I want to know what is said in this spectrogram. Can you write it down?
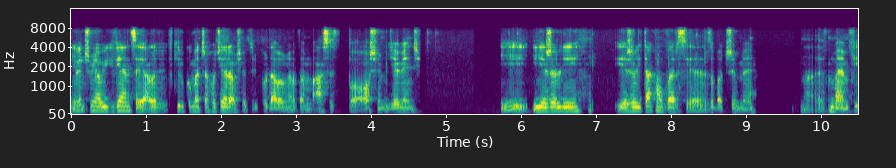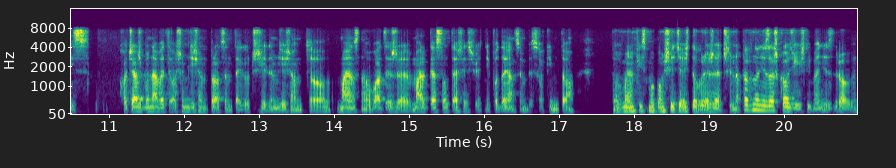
nie wiem, czy miał ich więcej, ale w kilku meczach ocierał się triple-double. Miał tam asyst po 8-9. I, I jeżeli, jeżeli taką wersję zobaczymy w Memphis, chociażby nawet 80% tego, czy 70%, to mając na uwadze, że Mark Gasol też jest świetnie podającym wysokim, to, to w Memphis mogą się dziać dobre rzeczy. Na pewno nie zaszkodzi, jeśli będzie zdrowy.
